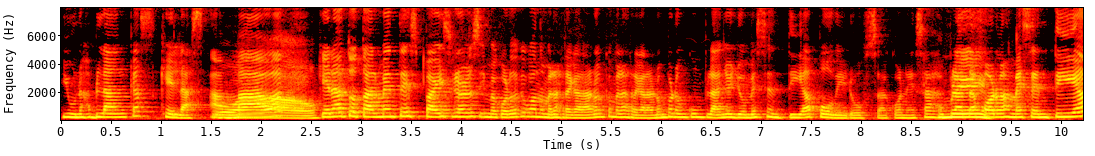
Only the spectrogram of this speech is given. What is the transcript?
y unas blancas que las amaba, Wow. que era totalmente Spice Girls. Y me acuerdo que cuando me las regalaron, que me las regalaron para un cumpleaños, yo me sentía poderosa con esas Hombre. plataformas, me sentía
